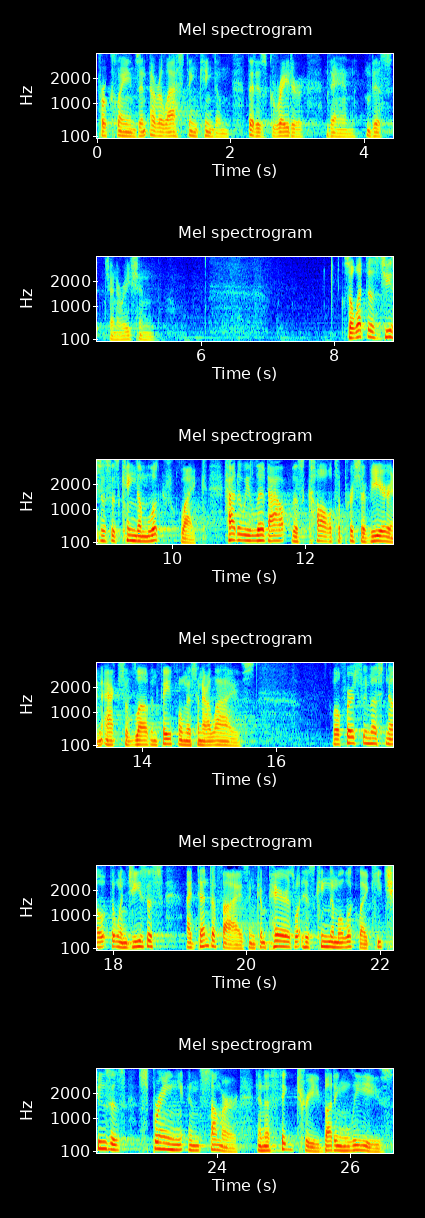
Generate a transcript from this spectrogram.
proclaims an everlasting kingdom that is greater than this generation. So, what does Jesus' kingdom look like? How do we live out this call to persevere in acts of love and faithfulness in our lives? Well, first, we must note that when Jesus identifies and compares what his kingdom will look like, he chooses spring and summer and a fig tree budding leaves,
